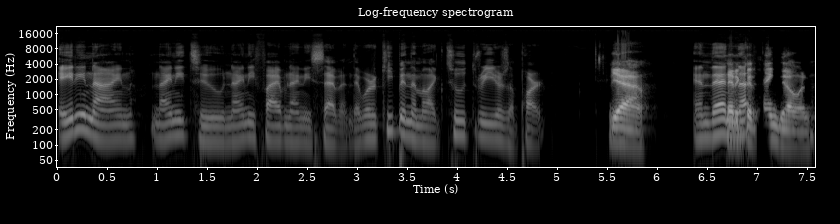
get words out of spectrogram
89, 92, 95, 97. They were keeping them like 2 3 years apart. Yeah. And then they had a good thing going.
